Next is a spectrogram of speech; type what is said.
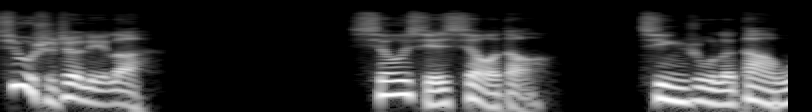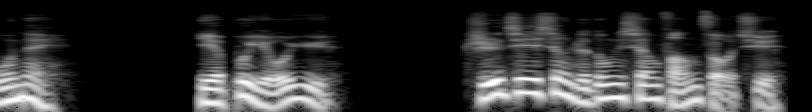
就是这里了，萧协笑道，进入了大屋内，也不犹豫，直接向着东厢房走去。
